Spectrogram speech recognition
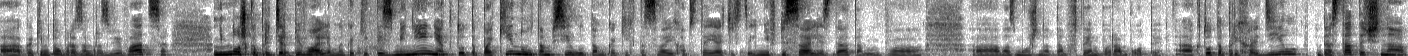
э, каким-то образом развиваться. Немножко претерпевали мы какие-то изменения, кто-то покинул там в силу там каких-то своих обстоятельств или не вписались, да, там в, а, возможно, там в темпы работы. А кто-то приходил, достаточно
